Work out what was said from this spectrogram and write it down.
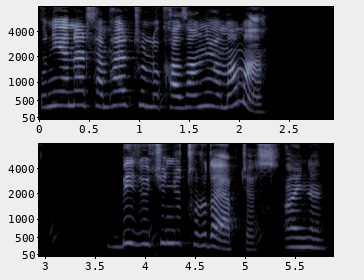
bunu yenersem her türlü kazanıyorum ama biz 3. turu da yapacağız. Aynen.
